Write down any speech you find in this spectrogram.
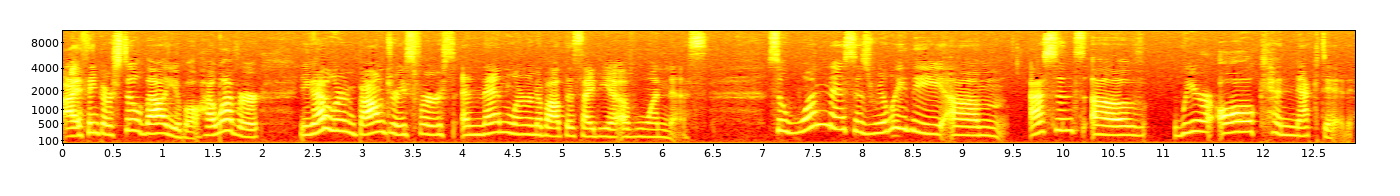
I think are still valuable. However, you got to learn boundaries first and then learn about this idea of oneness. So, oneness is really the um, essence of we are all connected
